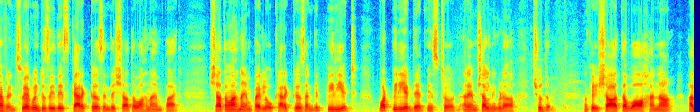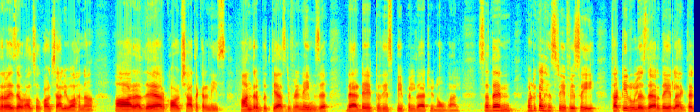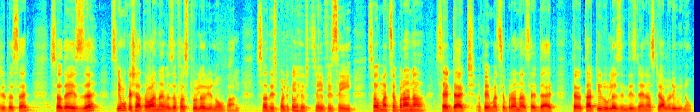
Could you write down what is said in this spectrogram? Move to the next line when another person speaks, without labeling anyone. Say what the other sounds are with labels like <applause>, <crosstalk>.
Hi friends, we are going to see these characters in the Shatavahana Empire. Shatavahana Empire low characters and their period. What period they administered and I am Shalini Guda Shuddham. Okay, Shatavahana. Otherwise they were also called Shalivahana. or they are called Shatakarnis. Andhra Bhrityas, different names they are dead to these people that you know well. So then political history if you see 30 rulers they are there like that it was said. So there is a Srimukha Satavahana he was the first ruler you know Paul so this political history if you see so Matsyapurana says that okay Matsyapurana says that there are thirty rulers in this dynasty already we know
